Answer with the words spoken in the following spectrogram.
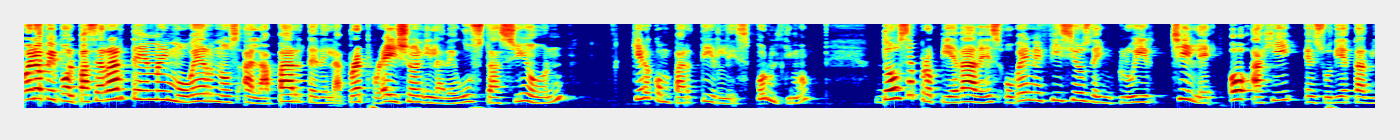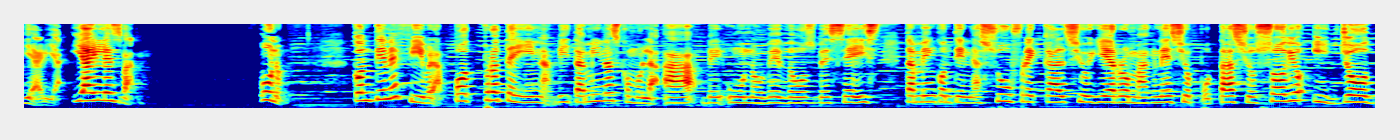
Bueno, people, para cerrar tema y movernos a la parte de la preparation y la degustación, quiero compartirles, por último, 12 propiedades o beneficios de incluir chile o ají en su dieta diaria. Y ahí les van. 1. Contiene fibra, proteína, vitaminas como la A, B1, B2, B6. También contiene azufre, calcio, hierro, magnesio, potasio, sodio y yodo.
